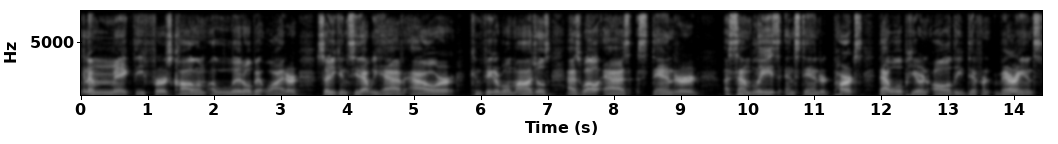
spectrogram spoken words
I'm going to make the first column a little bit wider so you can see that we have our configurable modules as well as standard assemblies and standard parts that will appear in all the different variants.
